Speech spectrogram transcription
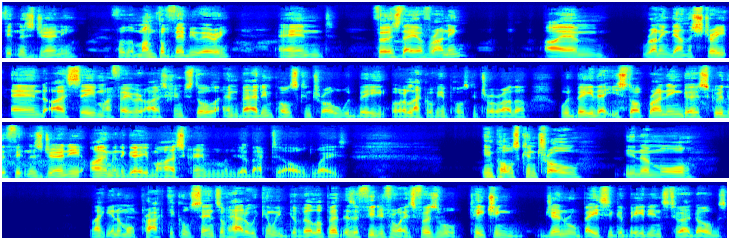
fitness journey for the month of February and first day of running, I am running down the street and I see my favorite ice cream store and bad impulse control would be, or a lack of impulse control rather, would be that you stop running, go screw the fitness journey. I'm going to go eat my ice cream. I'm going to go back to old ways. Impulse control in a more, like in a more practical sense of how do we, can we develop it? There's a few different ways. First of all, teaching general basic obedience to our dogs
